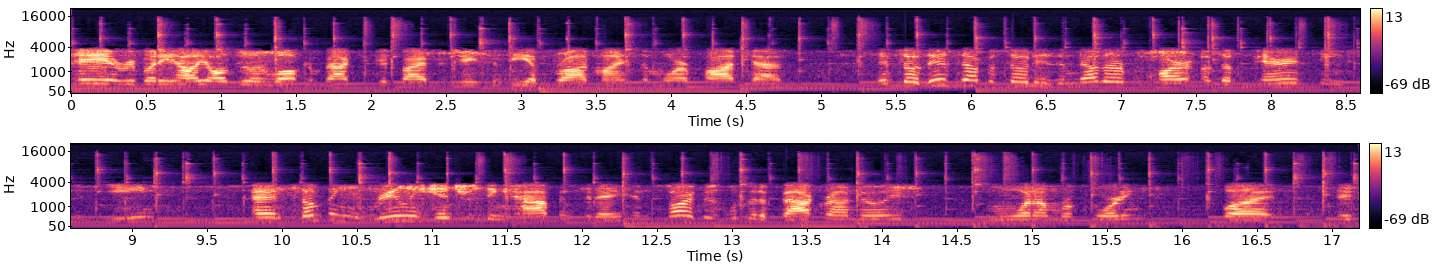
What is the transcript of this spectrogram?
Hey everybody, how y'all doing? Welcome back to Good Vibes with Jason B. of Broad Minds and More podcast. And so this episode is another part of the parenting scheme, and something really interesting happened today. And sorry if there's a little bit of background noise from what I'm recording, but it,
